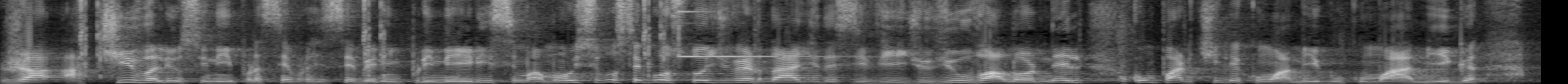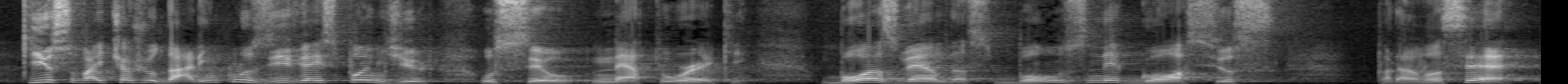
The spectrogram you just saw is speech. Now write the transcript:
Já ativa ali o sininho para sempre receber em primeiríssima mão. E se você gostou de verdade desse vídeo, viu o valor nele, compartilha com um amigo, com uma amiga, que isso vai te ajudar inclusive a expandir o seu networking. Boas vendas, bons negócios para você.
